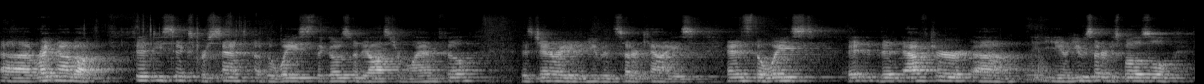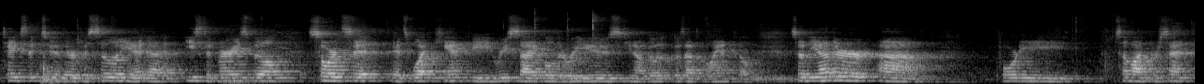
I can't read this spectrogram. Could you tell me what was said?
Uh, right now, about 56% of the waste that goes to the Ostrom landfill is generated in Yuba and Sutter counties, and it's the waste that after um, you know Yuba Sutter Disposal takes it to their facility at, uh, east of Marysville, sorts it. It's what can't be recycled or reused. You know, goes, goes out to the landfill. So the other um, 40 some odd percent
